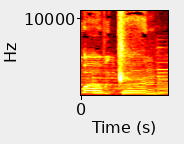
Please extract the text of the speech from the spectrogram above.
while we can.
